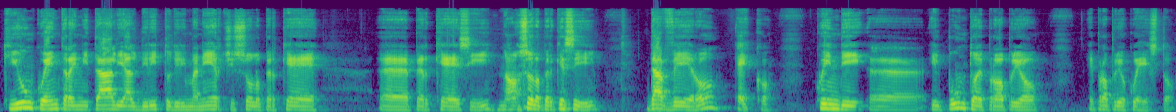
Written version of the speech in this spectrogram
chiunque entra in Italia ha il diritto di rimanerci solo perché, eh, perché sì, no, solo perché sì? Davvero? Ecco, quindi eh, il punto è proprio, è proprio questo.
